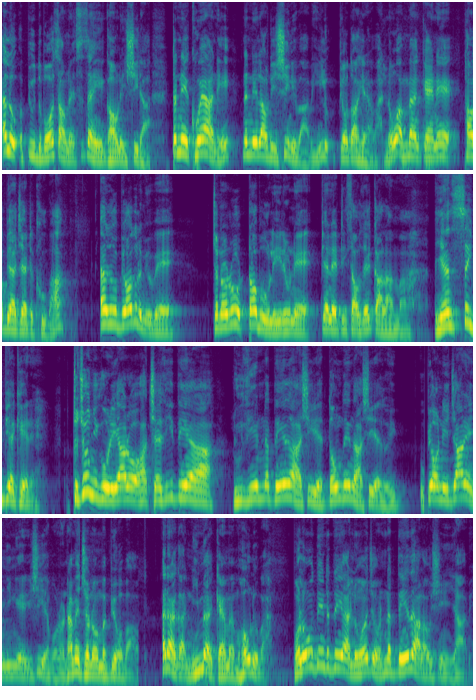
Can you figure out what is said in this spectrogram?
အဲ့လိုအပြုသဘောဆောင်တဲ့ဆက်ဆံရေးကောင်းတွေရှိတာတစ်နှစ်ခွဲကနေနှစ်နှစ်လောက်ထိရှိနေပါပြီလို့ပြောသွားခဲ့တာပါလုံးဝမှန်ကန်တဲ့ထောက်ပြချက်တစ်ခုပါအဲ့လိုပြောသလိုမျိုးပဲကျွန်တော်တို့တော့ဘူလေးတို့ ਨੇ ပြန်လဲတိစောက်ဆဲကာလမှာအရန်စိတ်ပြက်ခဲ့တယ်တချို့ညီကိုတွေကတော့ဟာချယ်ဆီအသင်းကလူစင်း2သင်းသာရှိတယ်3သင်းသာရှိတယ်ဆိုပြီး ပျော်နေကြတဲ့ညီငယ်တွေရှိရပေါ့နော်ဒါပေမဲ့ကျွန်တော်မပြောပါဘူးအဲ့ဒါကနီးမှန်ကမ်းမှန်မဟုတ်လို့ပါဘလုံးအသင်းတစ်သင်းကလုံအောင်ကျော်2သင်းသာလောက်ရှိရင်ရပြီ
